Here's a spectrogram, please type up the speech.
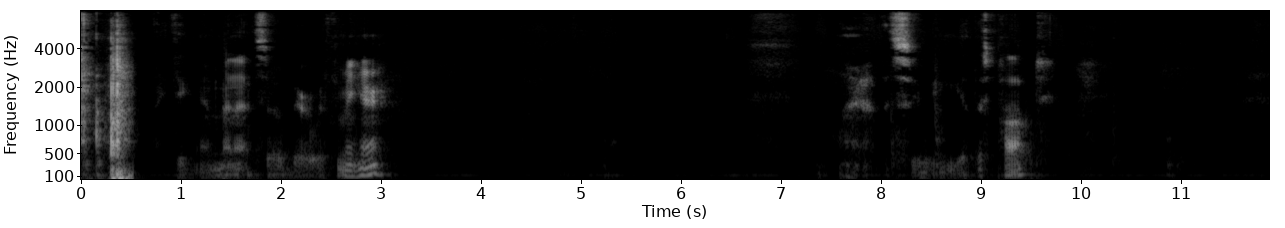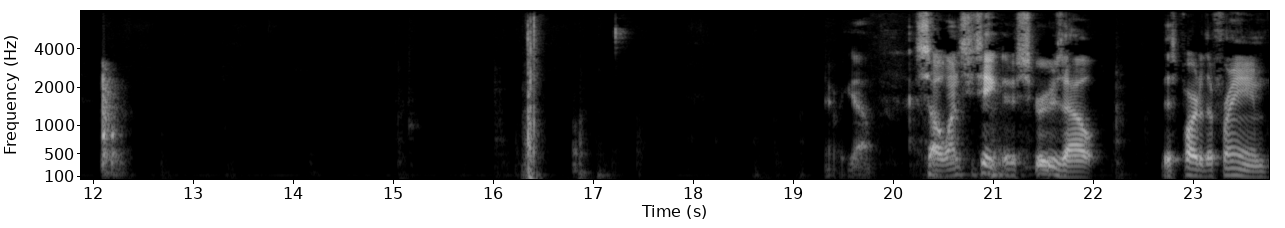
Take a minute, so bear with me here. All right, let's see if we can get this popped. There we go. So once you take those screws out, this part of the frame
